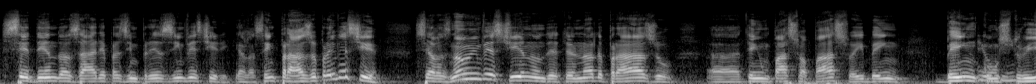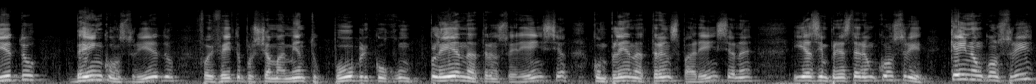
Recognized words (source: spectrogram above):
cedendo as áreas para as empresas investirem. Elas têm prazo para investir. Se elas não investirem num determinado prazo, uh, tem um passo a passo aí bem, bem construído, bem construído, foi feito por chamamento público, com plena transferência, com plena transparência, né? E as empresas terão que construir. Quem não construir,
